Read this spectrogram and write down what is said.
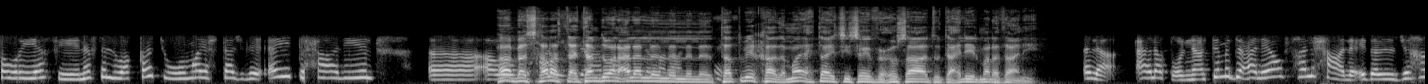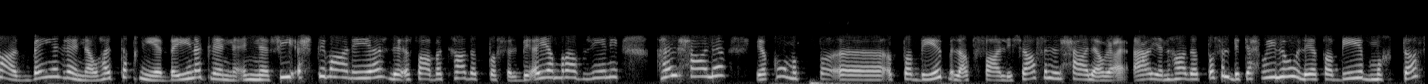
فورية في نفس الوقت وما يحتاج لأي تحاليل آه، أو آه بس خلاص تعتمدون أو على التطبيق هذا ما يحتاج يسوي فحوصات وتحليل مرة ثانية. لا على طول نعتمد عليه وفي هالحالة إذا الجهاز بين لنا وهالتقنية بينت لنا أن في احتمالية لإصابة هذا الطفل بأي أمراض جيني في هالحالة يقوم آه، الطبيب الأطفال اللي شاف الحالة وعاين هذا الطفل بتحويله لطبيب مختص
